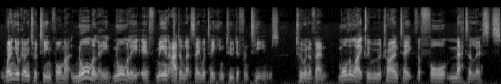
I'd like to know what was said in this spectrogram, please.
when you're going to a team format, normally, normally, if me and Adam, let's say, we're taking two different teams to an event, more than likely we would try and take the four meta lists.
